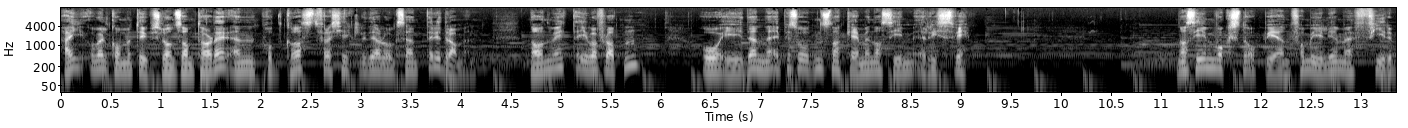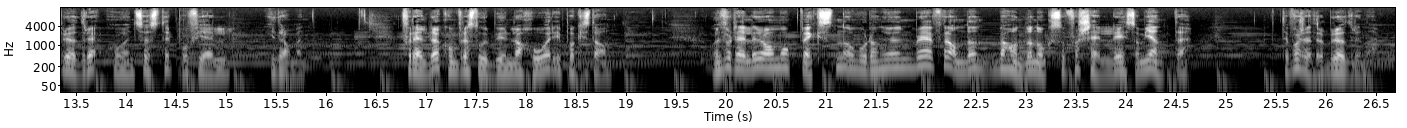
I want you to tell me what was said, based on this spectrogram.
Hei og velkommen til Ypsilon-samtaler, en podkast fra Kirkelig dialogsenter i Drammen. Navnet mitt er Ivar Flatten, og i denne episoden snakker jeg med Nasim Risvi. Nasim vokste opp i en familie med fire brødre og en søster på Fjell i Drammen. Foreldra kom fra storbyen Lahore i Pakistan. Hun forteller om oppveksten og hvordan hun ble behandla nokså forskjellig som jente, til forskjell fra brødrene.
